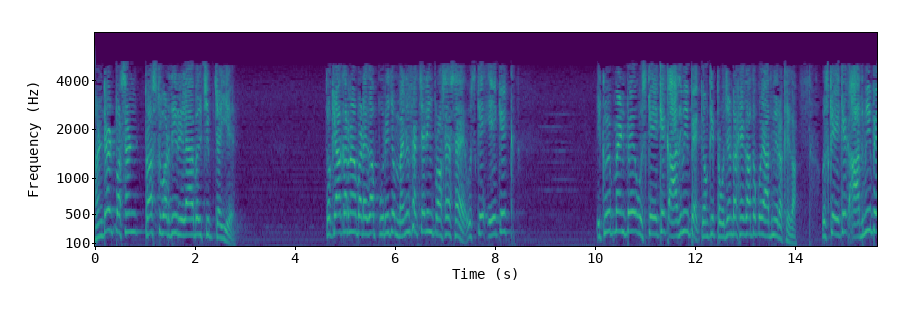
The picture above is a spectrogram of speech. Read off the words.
100% ट्रस्ट वर्दी रिलायबल चिप चाहिए तो क्या करना पड़ेगा? पूरी जो मैन्युफैक्चरिंग प्रोसेस है, उसके एक एक इक्विपमेंट पे, उसके एक एक आदमी पे, क्योंकि ट्रोजन रखेगा तो कोई आदमी रखेगा। उसके एक एक आदमी पे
